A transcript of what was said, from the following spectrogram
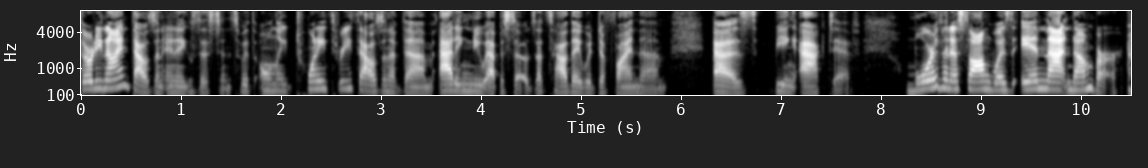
39,000 in existence, with only 23,000 of them adding new episodes. That's how they would define them as being active. More than a song was in that number.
